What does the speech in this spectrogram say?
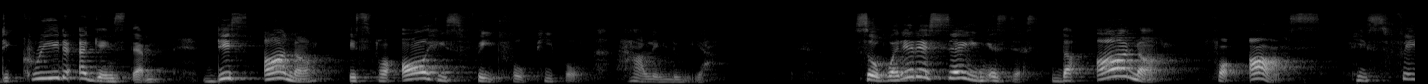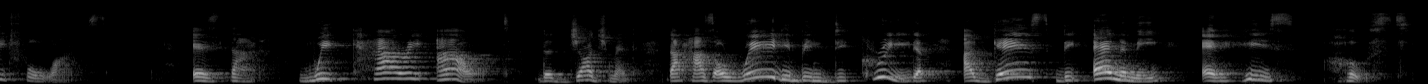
decreed against them. This honor is for all his faithful people. Hallelujah. So, what it is saying is this the honor for us, his faithful ones, is that we carry out the judgment that has already been decreed against the enemy and his hosts,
